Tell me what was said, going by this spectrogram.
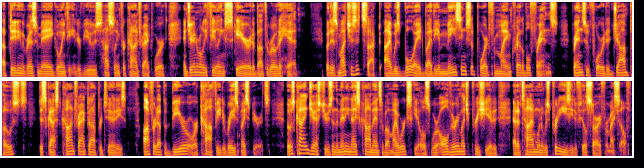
Updating the resume, going to interviews, hustling for contract work, and generally feeling scared about the road ahead. But as much as it sucked, I was buoyed by the amazing support from my incredible friends. Friends who forwarded job posts, discussed contract opportunities, offered up a beer or coffee to raise my spirits. Those kind gestures and the many nice comments about my work skills were all very much appreciated at a time when it was pretty easy to feel sorry for myself.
